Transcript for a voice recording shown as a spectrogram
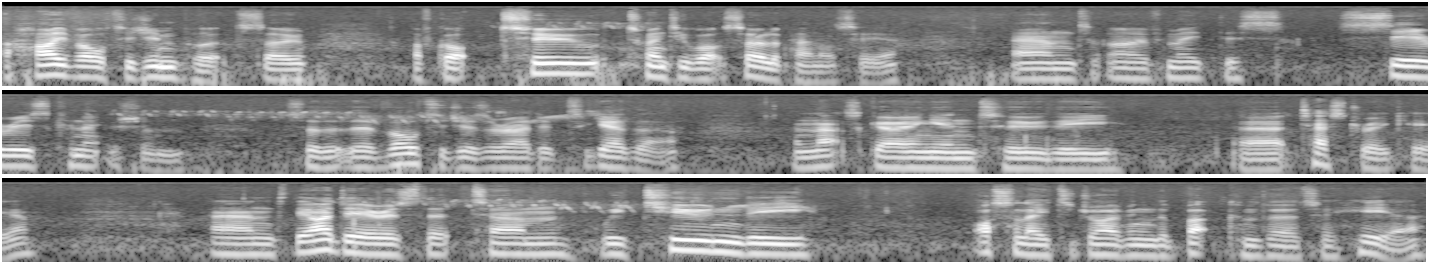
a high voltage input. So I've got two 20 watt solar panels here and I've made this series connection so that their voltages are added together and that's going into the uh, test rig here. And the idea is that um, we tune the oscillator driving the buck converter here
